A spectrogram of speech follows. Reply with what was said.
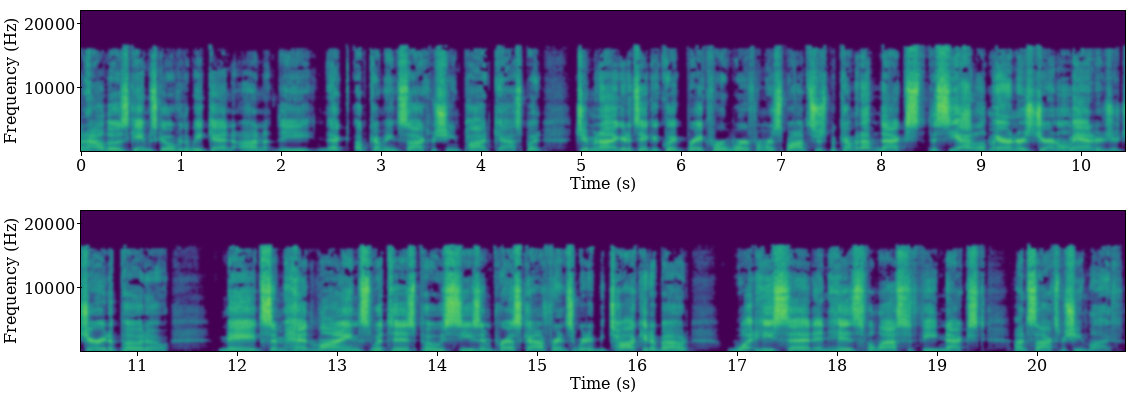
on how those games go over the weekend on the next upcoming Sox Machine podcast. But Jim and I are going to take a quick break for a word from our sponsors. But coming up next, the Seattle Mariners general manager Jerry Dipoto made some headlines with his postseason press conference. We're going to be talking about what he said and his philosophy next on Sox Machine Live.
